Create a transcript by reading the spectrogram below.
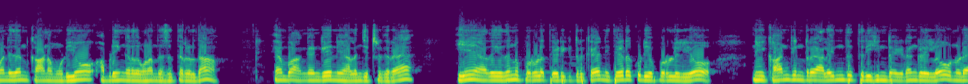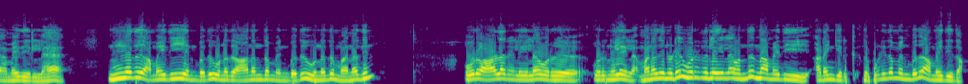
மனிதன் காண முடியும் அப்படிங்கிறத உணர்ந்த சித்தர்கள் தான் ஏன்பா அங்கங்கே நீ அலைஞ்சிட்ருக்கிற ஏன் அதை இதுன்னு பொருளை தேடிக்கிட்டு இருக்க? நீ தேடக்கூடிய பொருளிலேயோ நீ காண்கின்ற அலைந்து திரிகின்ற இடங்களிலோ உன்னுடைய அமைதி இல்லை. உனது அமைதி என்பது உனது ஆனந்தம் என்பது உனது மனதின் ஒரு ஆழ நிலையில் ஒரு ஒரு நிலையில் மனதினுடைய ஒரு நிலையில் வந்து இந்த அமைதி அடங்கியிருக்கு. இந்த புனிதம் என்பது அமைதி தான்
